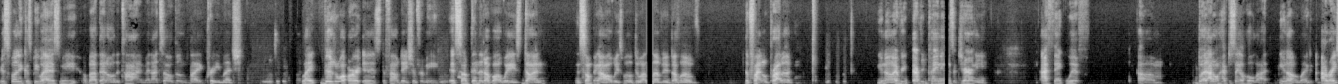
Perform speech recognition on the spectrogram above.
it's funny because people ask me about that all the time, and I tell them like pretty much like visual art is the foundation for me. It's something that I've always done and something I always will do. I love it. I love the final product. You know, every every painting is a journey. I think with um but I don't have to say a whole lot. You know, like I write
